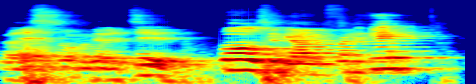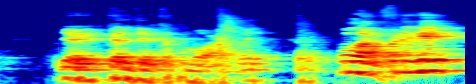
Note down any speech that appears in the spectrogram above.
But this is what we're going to do. Ball's going to be out in front of you. Do, going to do a couple more actually. Ball out in front of you.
